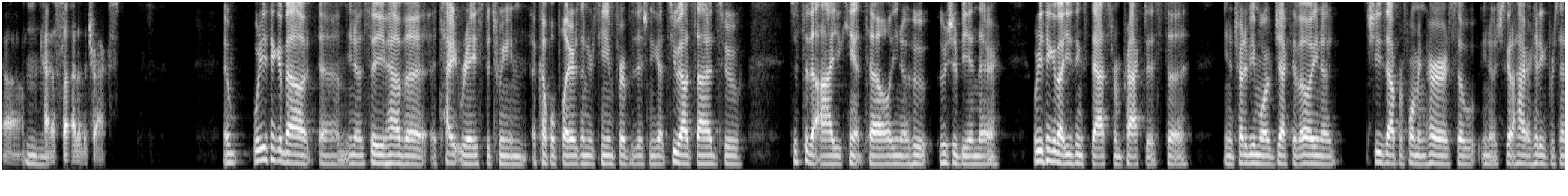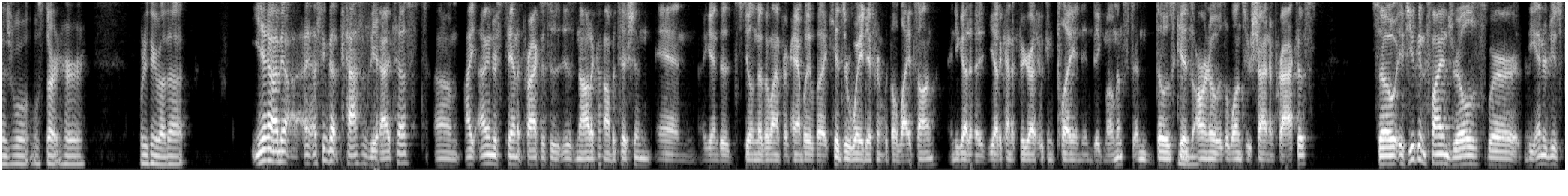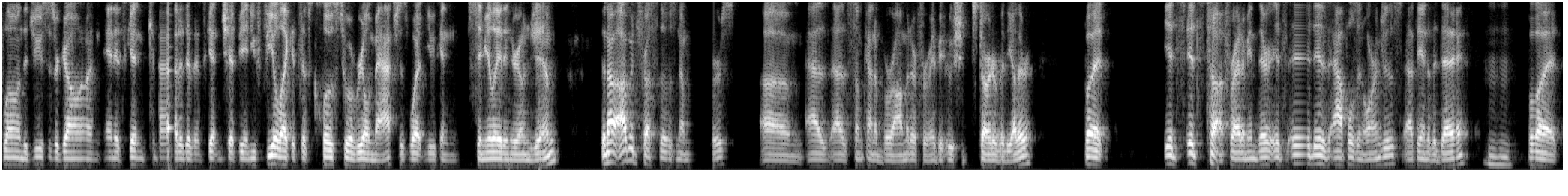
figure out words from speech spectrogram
um, mm-hmm. kind of side of the tracks and what do you think about um, you know say you have a, a tight race between a couple players on your team for a position you got two outsides who just to the eye you can't tell you know who who should be in there what do you think about using stats from practice to, you know, try to be more objective? Oh, you know, she's outperforming her, so you know she's got a higher hitting percentage. We'll we'll start her. What do you think about that? Yeah, I mean, I, I think that passes the eye test. Um, I, I, understand that practice is, is not a competition, and again, to steal another line from Hambly, like kids are way different with the lights on, and you gotta you gotta kind of figure out who can play in, in big moments, and those kids mm-hmm. aren't always the ones who shine in practice. So if you can find drills where the energy is flowing, the juices are going, and it's getting competitive and it's getting chippy, and you feel like it's as close to a real match as what you can simulate in your own gym, then I, I would trust those numbers um, as as some kind of barometer for maybe who should start over the other. But it's it's tough, right? I mean, there it's it is apples and oranges at the end of the day, mm-hmm. but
